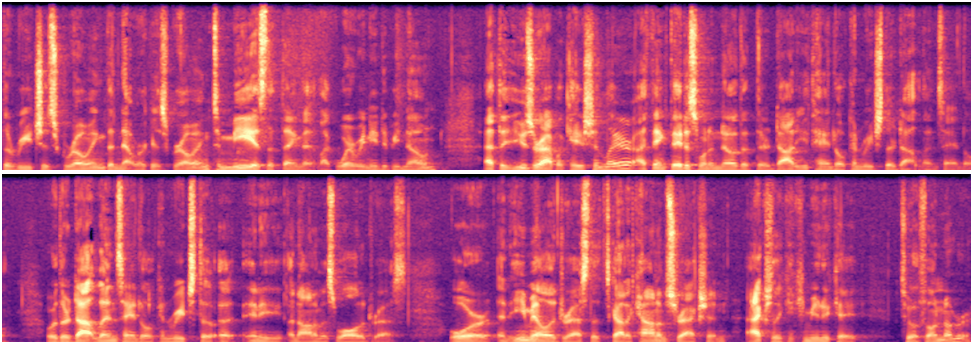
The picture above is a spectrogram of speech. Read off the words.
the reach is growing the network is growing to me is the thing that like where we need to be known. At the user application layer i think they just want to know that their .eth handle can reach their .lens handle or their .lens handle can reach the uh, any anonymous wallet address or an email address that's got account abstraction actually can communicate to a phone number.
